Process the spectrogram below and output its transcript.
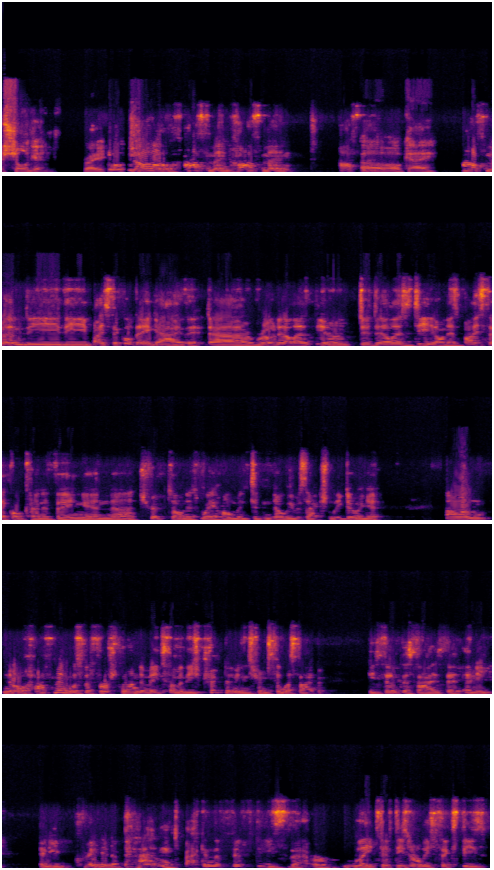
Shulgin, right? Well, no, Hofmann, Hofmann, Hofmann. Oh, okay. Hofmann, the the bicycle day guy that uh, rode LSD, you know, did LSD on his bicycle kind of thing and uh, tripped on his way home and didn't know he was actually doing it. Um, no, Hofmann was the first one to make some of these tryptamines from psilocybin. He synthesized it and he and he created a patent back in the 50s that or late 50s early 60s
